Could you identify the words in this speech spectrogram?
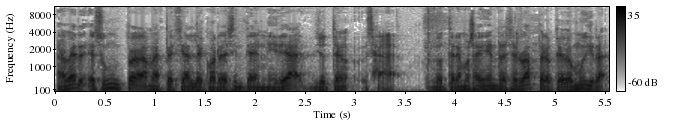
a ver, es un programa especial de correr sin tener ni idea. Yo tengo, o sea, lo tenemos ahí en reserva, pero quedó muy gra-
